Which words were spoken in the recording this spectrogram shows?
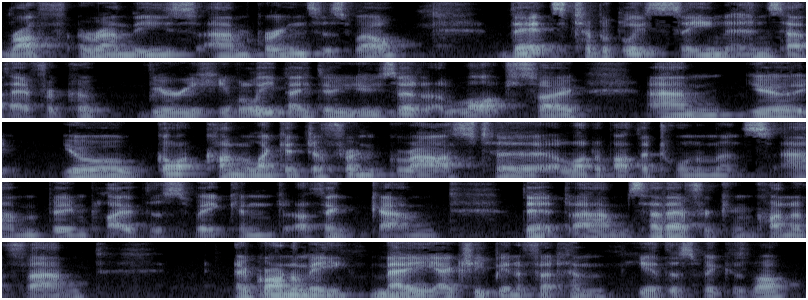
rough around these um, greens as well. That's typically seen in South Africa very heavily. They do use it a lot. So um, you're you've got kind of like a different grass to a lot of other tournaments um, being played this week. And I think um, that um, South African kind of um, agronomy may actually benefit him here this week as well.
